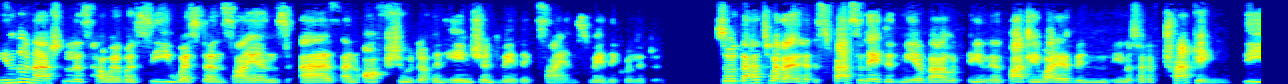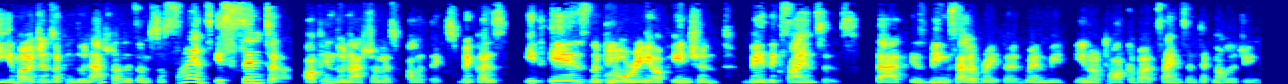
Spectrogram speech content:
Hindu nationalists, however, see Western science as an offshoot of an ancient Vedic science, Vedic religion. So that's what has fascinated me about, in, partly why I've been, you know, sort of tracking the emergence of Hindu nationalism. So science is center of Hindu nationalist politics because it is the glory of ancient Vedic sciences that is being celebrated when we, you know, talk about science and technology.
